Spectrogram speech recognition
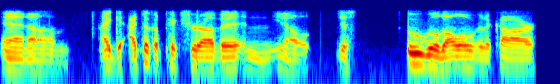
And um, I, I took a picture of it and, you know, just oogled all over the car.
